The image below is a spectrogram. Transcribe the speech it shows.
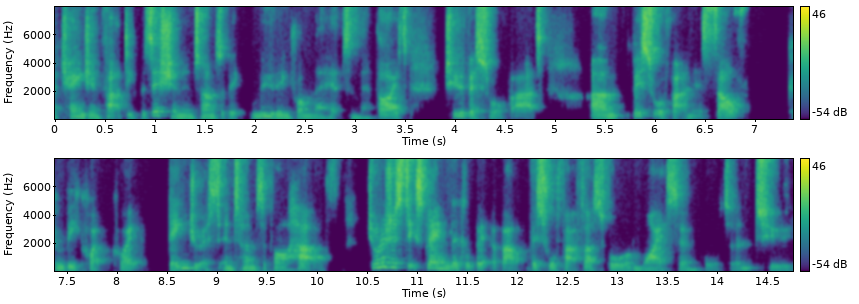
a change in fat deposition in terms of it moving from their hips and their thighs to visceral fat. Um, visceral fat in itself can be quite quite dangerous in terms of our health. Do you want to just explain a little bit about visceral fat first of all and why it's so important to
